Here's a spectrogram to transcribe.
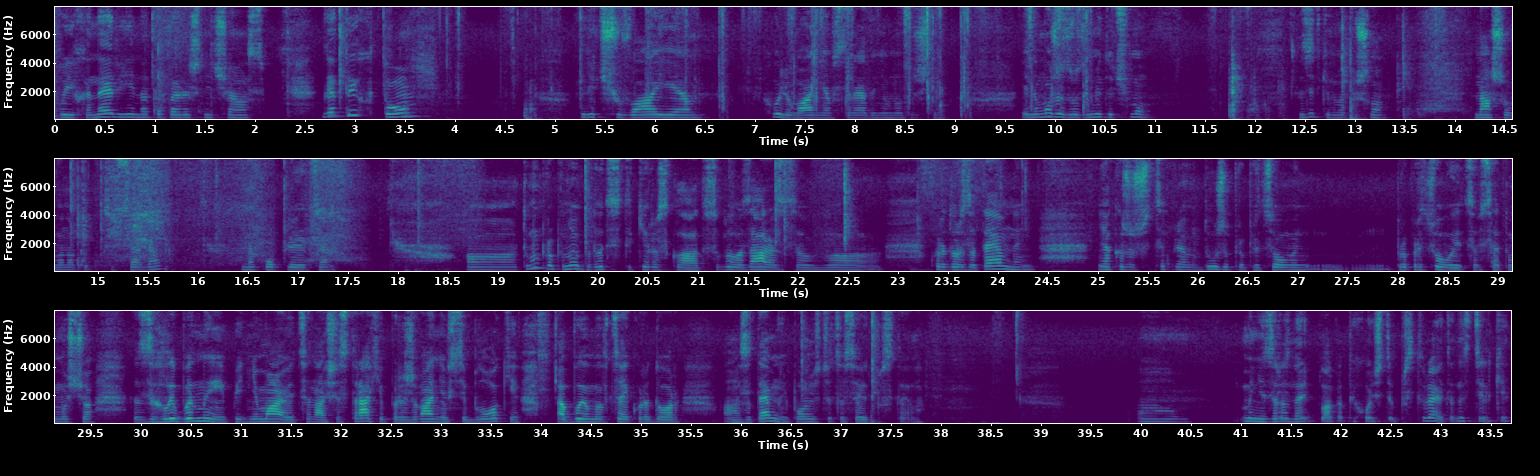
своїх енергій на теперішній час, для тих, хто відчуває хвилювання всередині внутрішнє і не може зрозуміти, чому. Звідки воно пішло? На що воно тут все да? накоплюється? А, тому пропоную подивитися такий розклад, особливо зараз в коридор затемнень. Я кажу, що це прям дуже пропрацьовується все, тому що з глибини піднімаються наші страхи, переживання, всі блоки, аби ми в цей коридор а, затемнень повністю це все відпустили. Мені зараз навіть плакати хочеться, представляєте, настільки,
